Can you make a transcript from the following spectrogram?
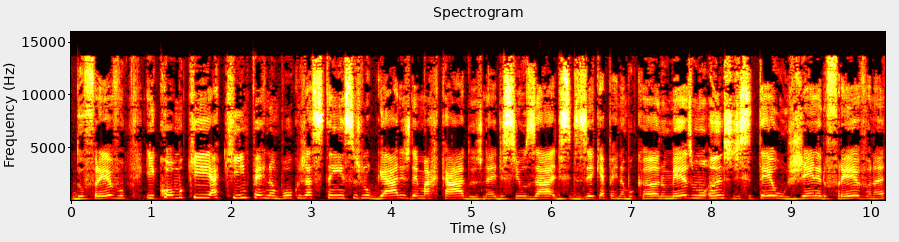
do frevo e como que aqui em Pernambuco já se tem esses lugares demarcados, né, de se usar, de se dizer que é pernambucano, mesmo antes de se ter o gênero frevo, né?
